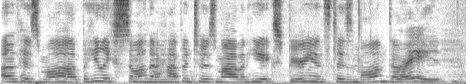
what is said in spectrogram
of his mom, but he like saw that happen to his mom and he experienced his mom dying. Mm-hmm. right.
